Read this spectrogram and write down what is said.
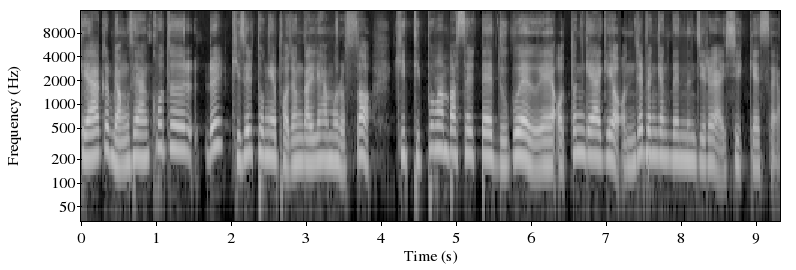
계약을 명세한 코드를 깃을 통해 버전 관리함으로써 깃 디프만 봤을 때 누구에 의해 어떤 계약이 언제 변경됐는지를 알 수 있게 했어요.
